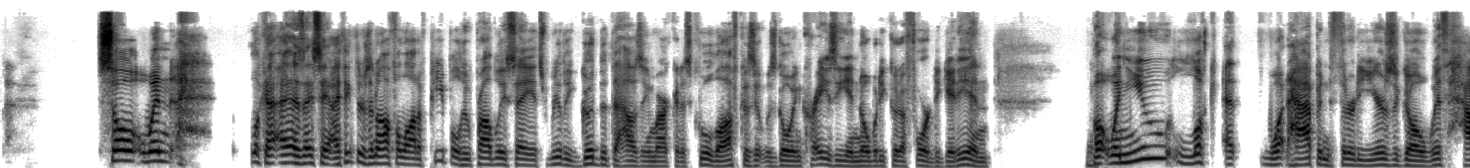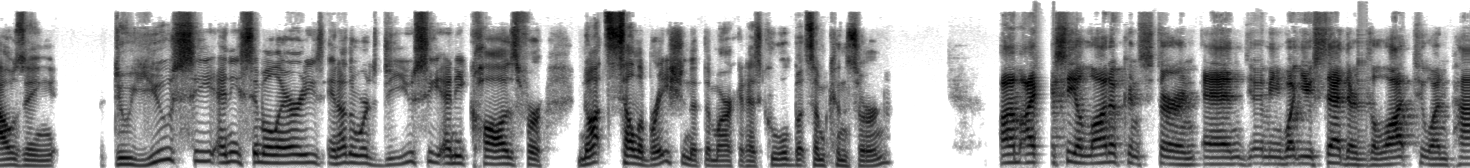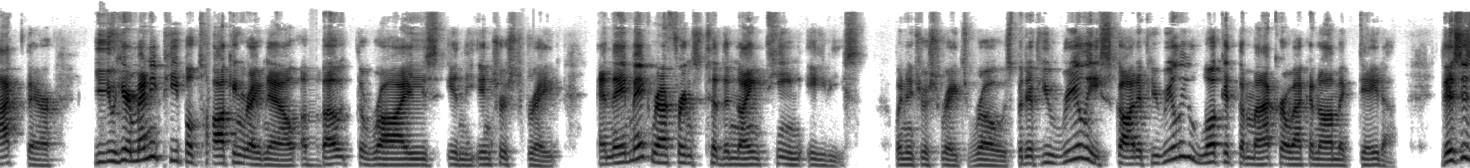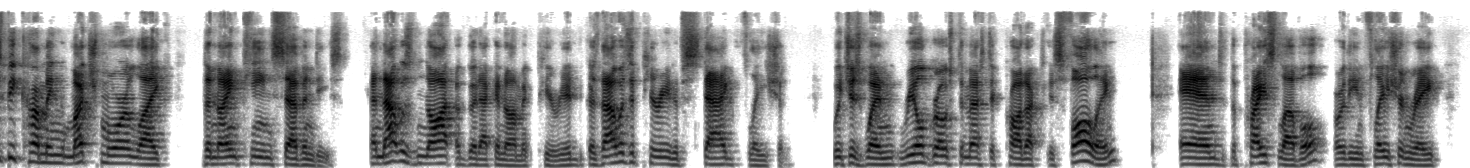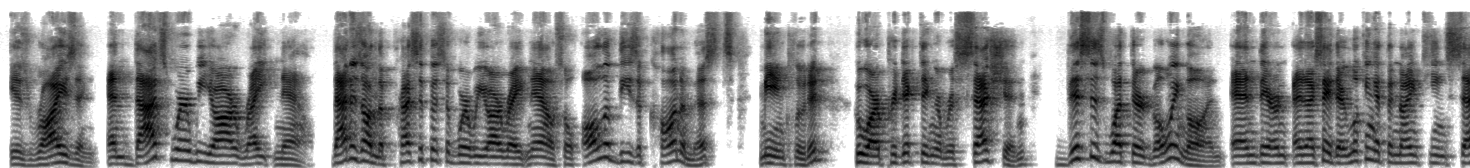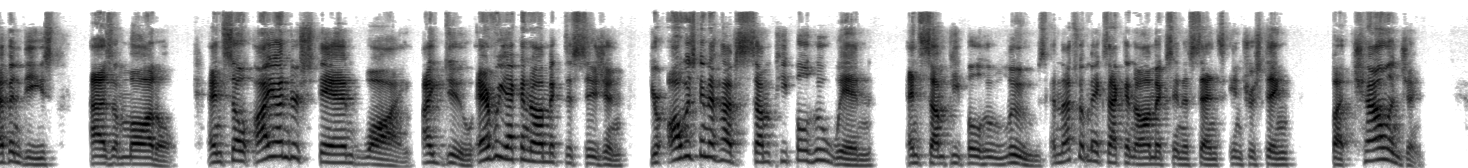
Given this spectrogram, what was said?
So, when look, as I say, I think there's an awful lot of people who probably say it's really good that the housing market has cooled off because it was going crazy and nobody could afford to get in. But when you look at what happened 30 years ago with housing do you see any similarities? In other words, do you see any cause for not celebration that the market has cooled, but some concern? Um, I see a lot of concern. And I mean, what you said, there's a lot to unpack there. You hear many people talking right now about the rise in the interest rate, and they make reference to the 1980s when interest rates rose. But if you really, Scott, if you really look at the macroeconomic data, this is becoming much more like the 1970s. And that was not a good economic period because that was a period of stagflation, which is when real gross domestic product is falling and the price level or the inflation rate is rising. And that's where we are right now. That is on the precipice of where we are right now. So, all of these economists, me included, who are predicting a recession this is what they're going on and they're and i say they're looking at the 1970s as a model and so i understand why i do every economic decision you're always going to have some people who win and some people who lose and that's what makes economics in a sense interesting but challenging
